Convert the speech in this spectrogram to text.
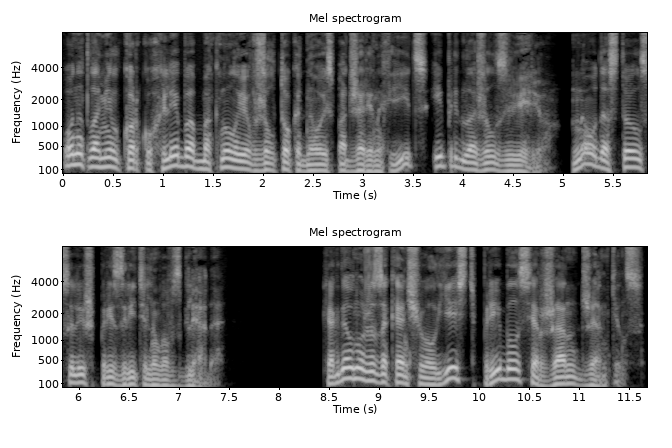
Он отломил корку хлеба, обмакнул ее в желток одного из поджаренных яиц и предложил зверю, но удостоился лишь презрительного взгляда. Когда он уже заканчивал есть, прибыл сержант Дженкинс.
